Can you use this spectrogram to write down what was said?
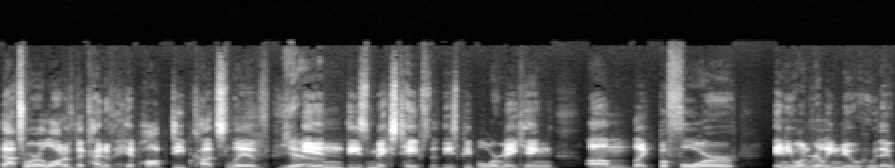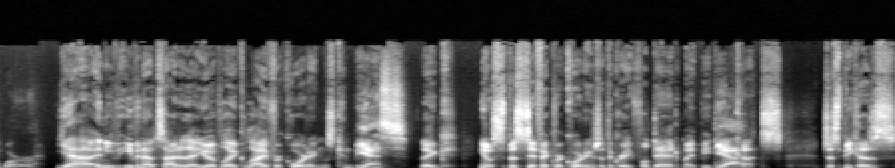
that's where a lot of the kind of hip hop deep cuts live Yeah. in these mixtapes that these people were making um like before anyone really knew who they were Yeah, and ev- even outside of that, you have like live recordings can be Yes. like you know specific recordings of the Grateful Dead might be deep Yeah. cuts, just because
